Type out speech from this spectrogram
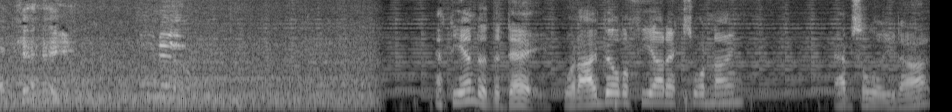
Okay. Who knew? At the end of the day, would I build a Fiat X19? Absolutely not.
